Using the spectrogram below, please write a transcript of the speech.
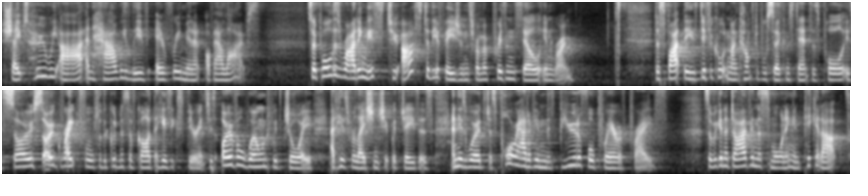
shapes who we are and how we live every minute of our lives. So, Paul is writing this to us, to the Ephesians, from a prison cell in Rome. Despite these difficult and uncomfortable circumstances, Paul is so, so grateful for the goodness of God that he has experienced. He's overwhelmed with joy at his relationship with Jesus, and his words just pour out of him this beautiful prayer of praise. So, we're going to dive in this morning and pick it up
